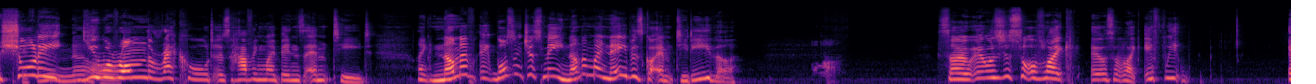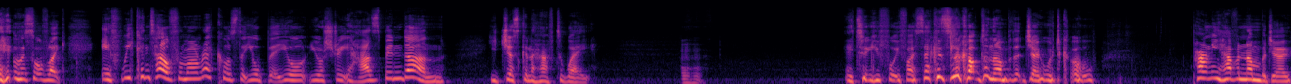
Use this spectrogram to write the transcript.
surely you, know- were on the record as having my bins emptied. Like none of it wasn't just me. None of my neighbours got emptied either. Uh-huh. So it was just sort of like it was sort of like if we it was sort of like if we can tell from our records that your your your street has been done, you're just gonna have to wait. Mhm. It took you 45 seconds to look up the number that Joe would call. Apparently, you have a number, Joe,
